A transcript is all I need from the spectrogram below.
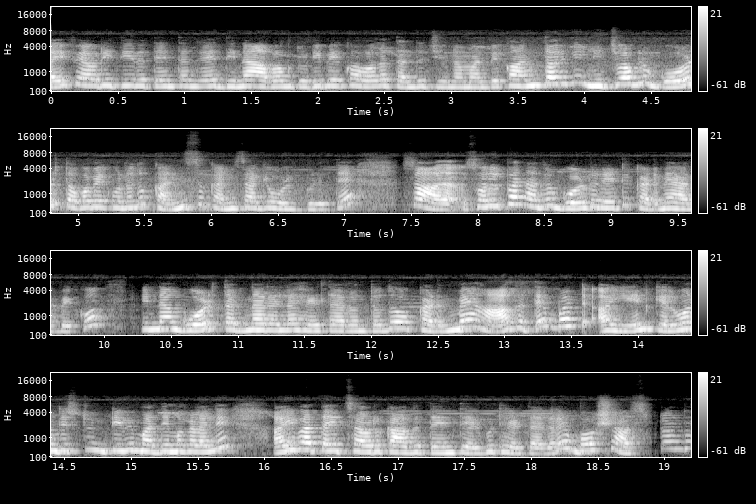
ಲೈಫ್ ಯಾವ ರೀತಿ ಇರುತ್ತೆ ಅಂತಂದರೆ ದಿನ ಅವಾಗ ದುಡಿಬೇಕು, ಅವಾಗ ತಂದು ಜೀವನ ಮಾಡಬೇಕು. ಅಂಥವ್ರಿಗೆ ನಿಜವಾಗ್ಲೂ ಗೋಲ್ಡ್ ತೊಗೋಬೇಕು ಅನ್ನೋದು ಕನಸು ಕನಸಾಗಿ ಉಳಿದ್ಬಿಡುತ್ತೆ. ಸೊ ಸ್ವಲ್ಪನಾದರೂ ಗೋಲ್ಡ್ ರೇಟ್ ಕಡಿಮೆ ಆಗಬೇಕು. ಇನ್ನು ಗೋಲ್ಡ್ ತಜ್ಞರೆಲ್ಲ ಹೇಳ್ತಾ ಇರೋವಂಥದ್ದು ಕಡಿಮೆ ಆಗುತ್ತೆ ಬಟ್ ಏನು ಕೆಲವೊಂದಿಷ್ಟು ಟಿ ವಿ ಮಾಧ್ಯಮಗಳಲ್ಲಿ ಐವತ್ತೈದು ಸಾವಿರಕ್ಕೆ ಆಗುತ್ತೆ ಅಂತ ಹೇಳ್ಬಿಟ್ಟು ಹೇಳ್ತಾ ಇದ್ದಾರೆ ಬಹುಶಃ ಅಷ್ಟೊಂದು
